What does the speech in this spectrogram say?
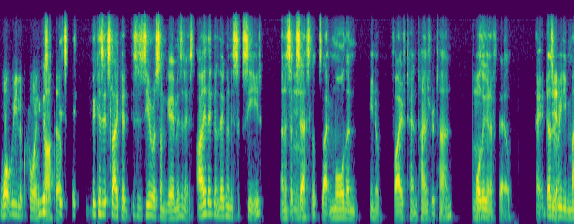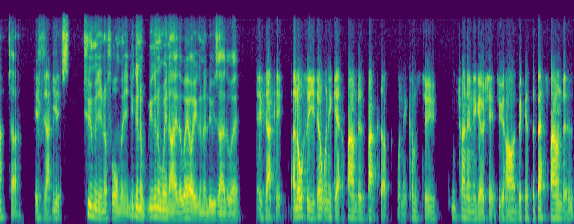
what we look for in because startups it's, it, because it's like a it's a zero sum game isn't it it's either they're going to succeed and a hmm. success mm. looks like more than you know five ten times return mm. or they're going to fail it doesn't yeah. really matter if exactly it's two million or four million you're going to you're going to win either way or you're going to lose either way exactly and also you don't want to get founders backed up when it comes to trying to negotiate too hard because the best founders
